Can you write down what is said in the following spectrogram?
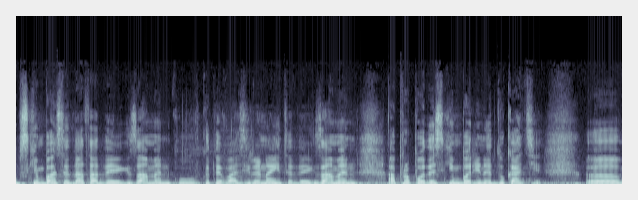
schimbase data de examen cu câteva zile înainte de examen. Apropo de schimbări în educație. Uh,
